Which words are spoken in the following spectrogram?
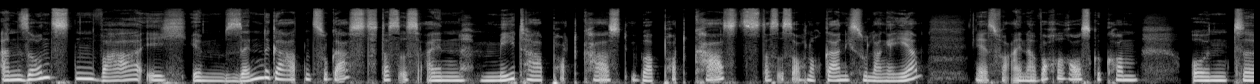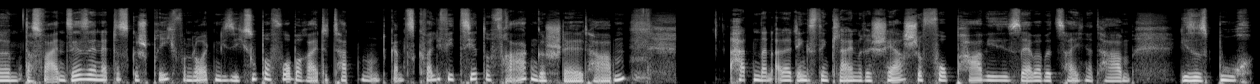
Ansonsten war ich im Sendegarten zu Gast. Das ist ein Meta-Podcast über Podcasts. Das ist auch noch gar nicht so lange her. Er ist vor einer Woche rausgekommen und äh, das war ein sehr, sehr nettes Gespräch von Leuten, die sich super vorbereitet hatten und ganz qualifizierte Fragen gestellt haben. Hatten dann allerdings den kleinen Recherche-Fauxpas, wie sie es selber bezeichnet haben, dieses Buch,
